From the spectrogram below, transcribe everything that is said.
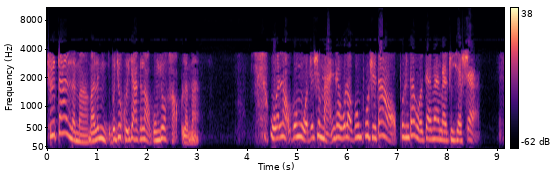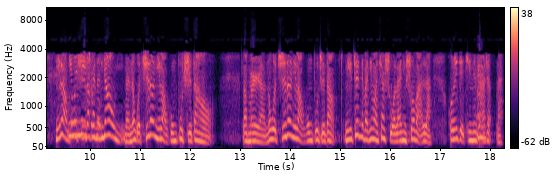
就是淡了吗？完了你不就回家跟老公又好了吗？我老公我这是瞒着，我老公不知道，不知道我在外面这些事儿。你老公知道还能要你吗？那我知道你老公不知道，老妹儿啊，那我知道你老公不知道。你真的吧？你往下说来，你说完了，红瑞姐听听咋整来。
